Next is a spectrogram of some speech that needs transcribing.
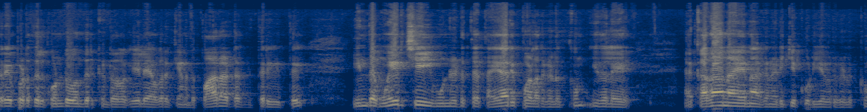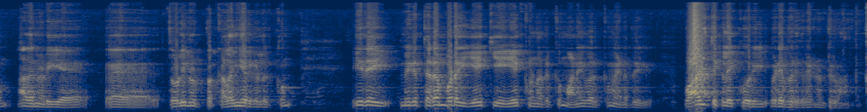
திரைப்படத்தில் கொண்டு வந்திருக்கின்ற வகையில் அவருக்கு எனது பாராட்டத்தை தெரிவித்து இந்த முயற்சியை முன்னெடுத்த தயாரிப்பாளர்களுக்கும் இதில் கதாநாயகனாக நடிக்கக்கூடியவர்களுக்கும் அதனுடைய தொழில்நுட்ப கலைஞர்களுக்கும் இதை மிக திறம்பட இயக்கிய இயக்குனருக்கும் அனைவருக்கும் எனது வாழ்த்துக்களை கூறி விடைபெறுகிறேன். நன்றி வணக்கம்.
